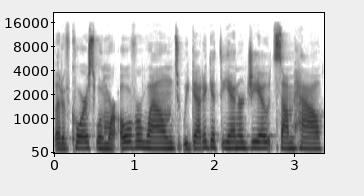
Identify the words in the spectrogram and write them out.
But of course, when we're overwhelmed, we got to get the energy out somehow.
